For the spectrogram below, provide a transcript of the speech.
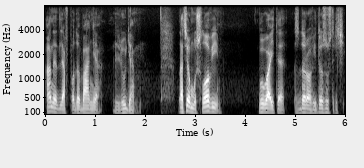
а не для вподобання людям. На цьому слові бувайте здорові. До зустрічі!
